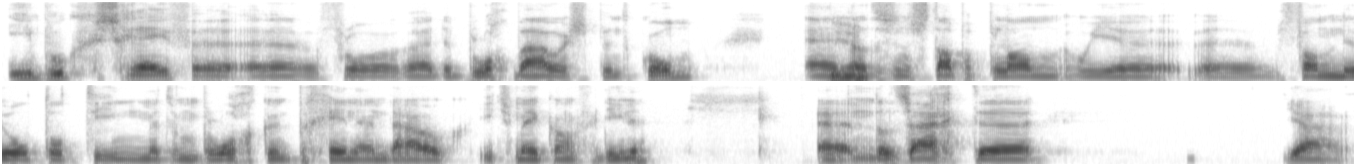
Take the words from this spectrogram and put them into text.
e-book geschreven uh, voor de blogbouwers.com. En ja. dat is een stappenplan hoe je van 0 tot 10 met een blog kunt beginnen en daar ook iets mee kan verdienen. En dat is eigenlijk de. Ja,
